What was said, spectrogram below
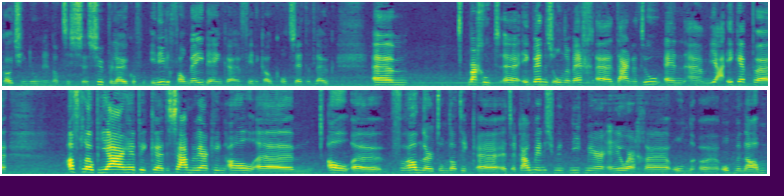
coaching doen. En dat is superleuk. Of in ieder geval meedenken vind ik ook ontzettend leuk. Um, maar goed, ik ben dus onderweg daar naartoe. En um, ja, ik heb Afgelopen jaar heb ik uh, de samenwerking al, uh, al uh, veranderd. Omdat ik uh, het accountmanagement niet meer heel erg op me nam.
